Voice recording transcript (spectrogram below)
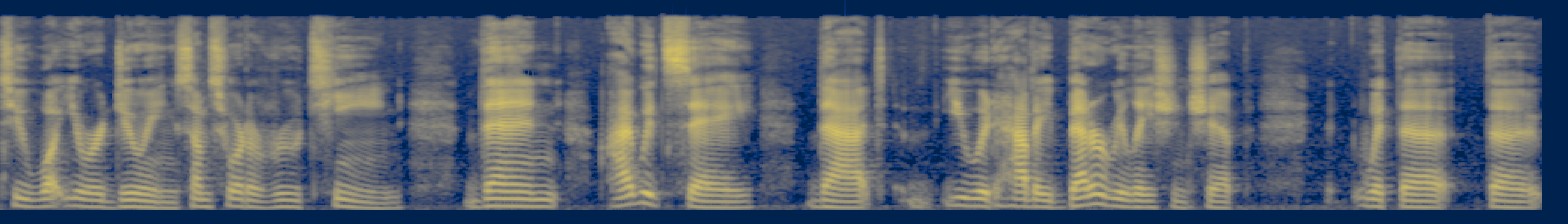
to what you were doing, some sort of routine, then I would say that you would have a better relationship with the the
